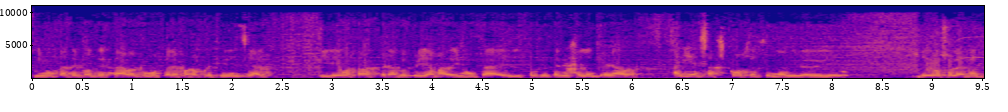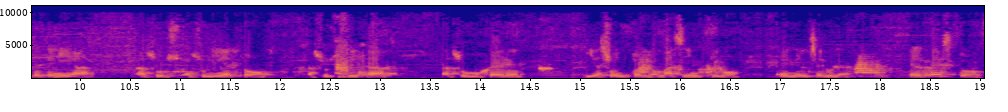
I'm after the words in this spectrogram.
y nunca te contestaba, como un teléfono presidencial. Y Diego estaba esperando tu llamada y nunca el secretario se la entregaba. Hay esas cosas en la vida de Diego. Diego solamente tenía a, sus, a su nieto, a sus hijas, a sus mujeres y a su entorno más íntimo en el celular. El resto,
